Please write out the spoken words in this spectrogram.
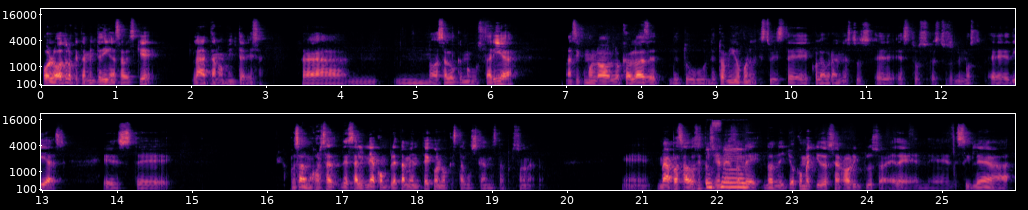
O lo otro, que también te diga, ¿sabes qué? La neta no me interesa. O sea, no es algo que me gustaría. Así como lo, lo que hablabas de, de, tu, de, tu, amigo con el que estuviste colaborando estos, eh, estos, estos últimos eh, días. Este, pues a lo mejor se desalinea completamente con lo que está buscando esta persona. ¿no? Eh, me ha pasado situaciones uh -huh. donde, donde yo he cometido ese error incluso, de, de, decirle a,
